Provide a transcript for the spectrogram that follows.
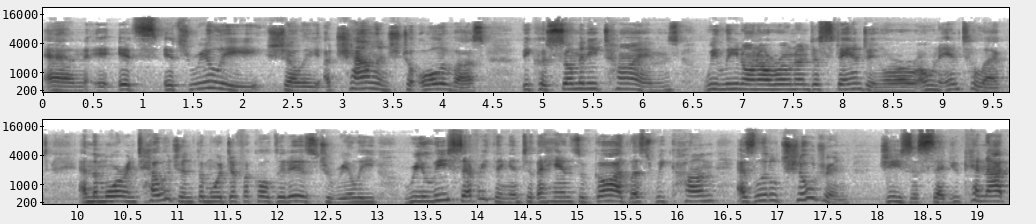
And it's it's really, Shelly, a challenge to all of us because so many times we lean on our own understanding or our own intellect. And the more intelligent, the more difficult it is to really release everything into the hands of God, lest we come as little children. Jesus said, You cannot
